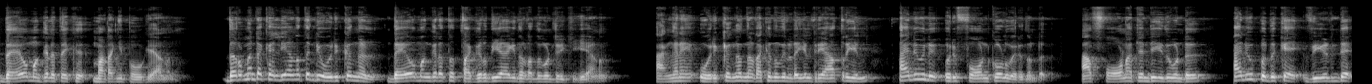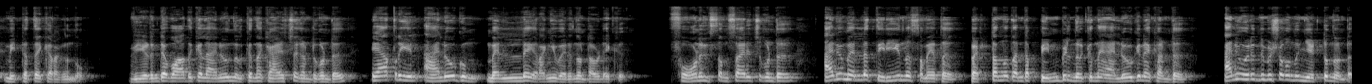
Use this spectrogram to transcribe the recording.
ദേവമംഗലത്തേക്ക് മടങ്ങിപ്പോവുകയാണ്. ധർമ്മന്റെ കല്യാണത്തിന്റെ ഒരുക്കങ്ങൾ ദേവമംഗലത്ത് തകൃതിയായി നടന്നുകൊണ്ടിരിക്കുകയാണ്. അങ്ങനെ ഒരുക്കങ്ങൾ നടക്കുന്നതിനിടയിൽ രാത്രിയിൽ അനുവിന് ഒരു ഫോൺ കോൾ വരുന്നുണ്ട്. ആ ഫോൺ അറ്റൻഡ് ചെയ്തുകൊണ്ട് അനു പതുക്കെ വീടിന്റെ മുറ്റത്തേക്ക് ഇറങ്ങുന്നു വീടിന്റെ വാതുക്കൽ അനു നിൽക്കുന്ന കാഴ്ച കണ്ടുകൊണ്ട് രാത്രിയിൽ അലോകും മെല്ലെ ഇറങ്ങി വരുന്നുണ്ട് അവിടേക്ക്. ഫോണിൽ സംസാരിച്ചുകൊണ്ട് അനു മെല്ലെ തിരിയുന്ന സമയത്ത് പെട്ടെന്ന് തന്റെ പിൻപിൽ നിൽക്കുന്ന അലോകിനെ കണ്ട് അനു ഒരു നിമിഷം ഒന്ന് ഞെട്ടുന്നുണ്ട്.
